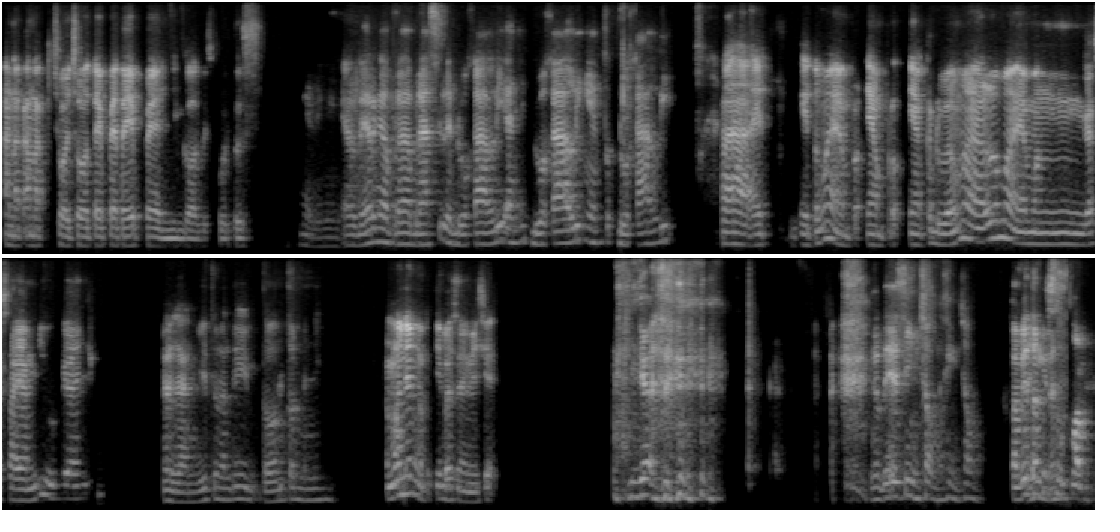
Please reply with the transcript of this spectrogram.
anak-anak cowok-cowok TP-TP anjing kalau habis putus. LDR nggak pernah berhasil ya dua kali anjing dua kali ngentut dua kali. Ah, it- itu mah yang yang yang kedua mah lu mah emang nggak sayang juga anjing. Ya, jangan gitu nanti tonton anjing. Emang dia ngerti bahasa Indonesia? Enggak sih. Ngerti ya singcong singcong. Tapi tapi Iya. support,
